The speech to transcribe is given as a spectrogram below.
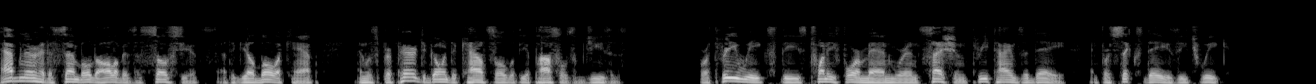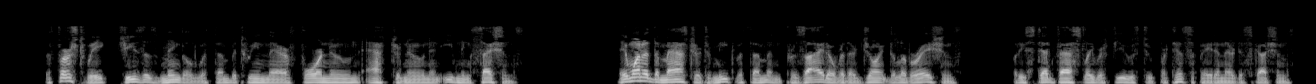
Abner had assembled all of his associates at the Gilboa camp and was prepared to go into council with the apostles of Jesus. For three weeks these twenty-four men were in session three times a day and for six days each week. The first week Jesus mingled with them between their forenoon, afternoon, and evening sessions. They wanted the Master to meet with them and preside over their joint deliberations, but he steadfastly refused to participate in their discussions,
